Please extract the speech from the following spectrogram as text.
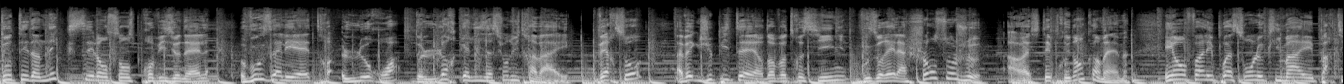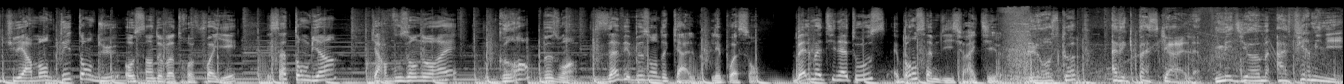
doté d'un excellent sens provisionnel, vous allez être le roi de l'organisation du travail. Verseau, avec Jupiter dans votre signe, vous aurez la chance au jeu. À rester prudent quand même. Et enfin les poissons, le climat est particulièrement détendu au sein de votre foyer. Et ça tombe bien, car vous en aurez grand besoin. Vous avez besoin de calme, les poissons. Belle matinée à tous et bon samedi sur Active. L'horoscope avec Pascal, médium à Firmini.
